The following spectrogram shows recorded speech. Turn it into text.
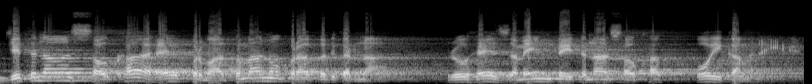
ਜਿਤਨਾ ਸੌਖਾ ਹੈ ਪ੍ਰਮਾਤਮਾ ਨੂੰ ਪ੍ਰਾਪਤ ਕਰਨਾ, ਰੂਹੇ ਜ਼ਮੀਨ ਤੇ ਇਤਨਾ ਸੌਖਾ ਕੋਈ ਕੰਮ ਨਹੀਂ ਹੈ।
